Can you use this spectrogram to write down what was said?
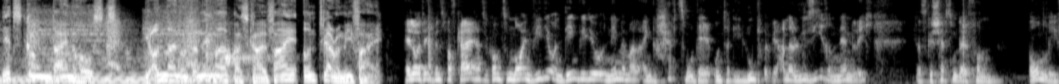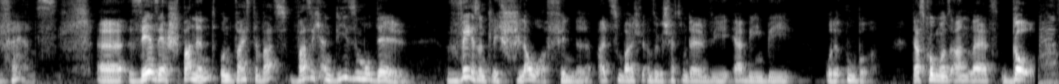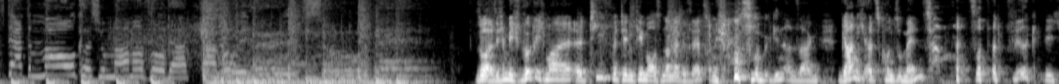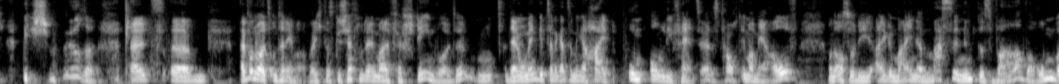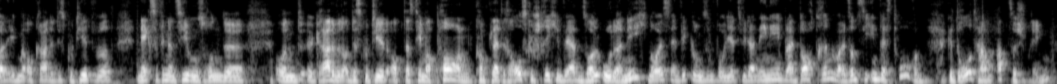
Jetzt kommen deine Hosts, die Online-Unternehmer Pascal Fay und Jeremy Fay. Hey Leute, ich bin's Pascal. Herzlich willkommen zum neuen Video. In dem Video nehmen wir mal ein Geschäftsmodell unter die Lupe. Wir analysieren nämlich das Geschäftsmodell von OnlyFans. Äh, sehr, sehr spannend. Und weißt du was? Was ich an diesem Modell wesentlich schlauer finde, als zum Beispiel an so Geschäftsmodellen wie Airbnb oder Uber. Das gucken wir uns an. Let's go! So, also ich habe mich wirklich mal äh, tief mit dem Thema auseinandergesetzt und ich muss von Beginn an sagen, gar nicht als Konsument, sondern wirklich, ich schwöre, als ähm, Einfach nur als Unternehmer, weil ich das Geschäftsmodell mal verstehen wollte. Denn im Moment gibt es eine ganze Menge Hype um OnlyFans. Ja? Das taucht immer mehr auf und auch so die allgemeine Masse nimmt es wahr. Warum? Weil eben auch gerade diskutiert wird, nächste Finanzierungsrunde und äh, gerade wird auch diskutiert, ob das Thema Porn komplett rausgestrichen werden soll oder nicht. Neueste Entwicklungen sind wohl jetzt wieder, nee, nee, bleibt doch drin, weil sonst die Investoren gedroht haben abzuspringen.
